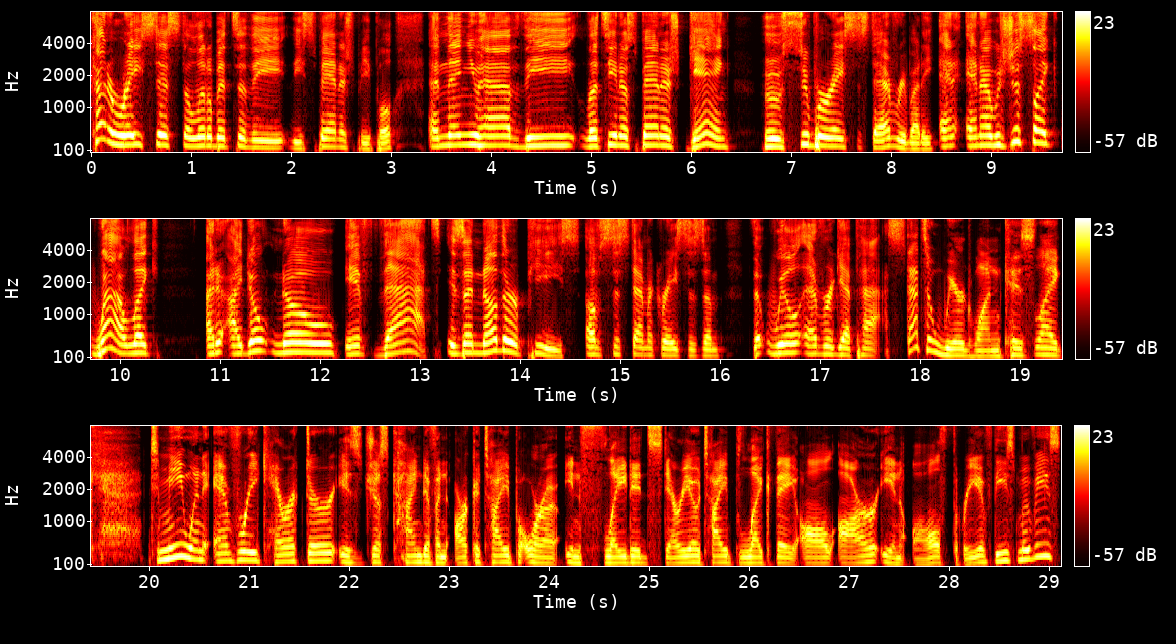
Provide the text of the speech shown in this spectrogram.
kind of racist a little bit to the the Spanish people, and then you have the Latino Spanish gang who's super racist to everybody. And and I was just like, wow, like I, I don't know if that is another piece of systemic racism that will ever get past. That's a weird one because, like, to me, when every character is just kind of an archetype or an inflated stereotype, like they all are in all three of these movies,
